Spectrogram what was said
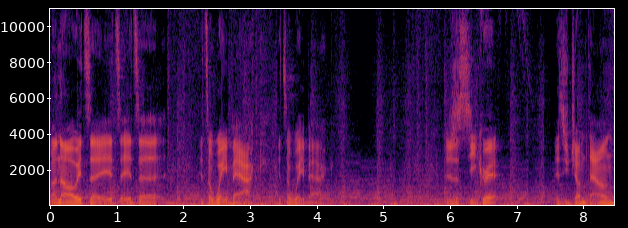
Well, no, it's a, it's a, it's a, it's a way back. It's a way back. There's a secret as you jump down.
